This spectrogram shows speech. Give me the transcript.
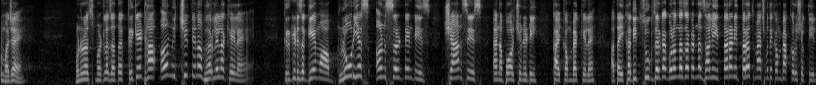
मजा आहे. म्हणूनच म्हटलं जातं क्रिकेट हा अनिश्चिततेनं भरलेला खेळ आहे. Cricket is a game of glorious uncertainties chances and opportunity काय कमबॅक केलंय? आता एखादी चूक जर का गोलंदाजाकडनं झाली तर आणि तरच मॅचमध्ये कमबॅक करू शकतील.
